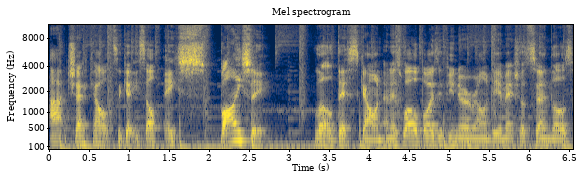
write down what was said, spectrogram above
at checkout to get yourself a spicy little discount. And as well, boys, if you're new around here, make sure to turn those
